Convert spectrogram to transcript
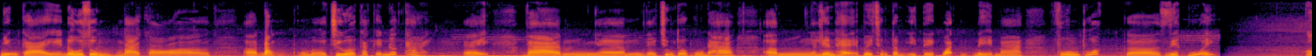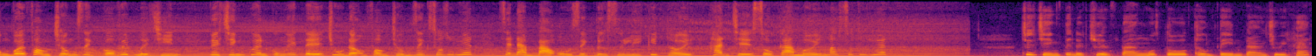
những cái đồ dùng mà có ờ, động chứa các cái nước thải đấy và à, chúng tôi cũng đã um, liên hệ với trung tâm y tế quận để mà phun thuốc uh, diệt mũi. Cùng với phòng chống dịch COVID-19, việc chính quyền cùng y tế chủ động phòng chống dịch sốt xuất huyết sẽ đảm bảo ổ dịch được xử lý kịp thời, hạn chế số ca mới mắc sốt xuất huyết. Chương trình sẽ được chuyển sang một số thông tin đáng chú ý khác.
